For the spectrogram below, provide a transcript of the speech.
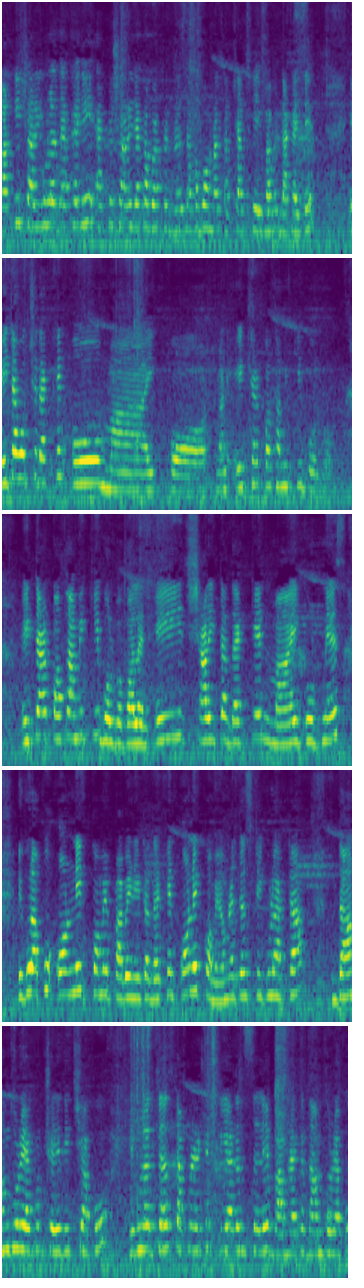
বাকি শাড়িগুলো দেখাই নিই, একটা শাড়ি দেখাবো, একটা ড্রেস দেখাবো, আমরা চাচ্ছি আজকে এইভাবে দেখাইতে। এইটা হচ্ছে দেখেন, ও মাই গড মানে এইটার কথা আমি কি বলব? এইটার কথা আমি কি বলব বলেন? এই শাড়িটা দেখেন, মাই গুডনেস, এগুলো আপু অনেক কমে পাবেন, এটা দেখেন, অনেক কমে। আমরা জাস্ট এগুলো একটা দাম ধরে এখন ছেড়ে দিচ্ছি আপু। এগুলো জাস্ট আপনার একটা ক্লিয়ারেন্স সেলে বা আমরা একটা দাম ধরে আপু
